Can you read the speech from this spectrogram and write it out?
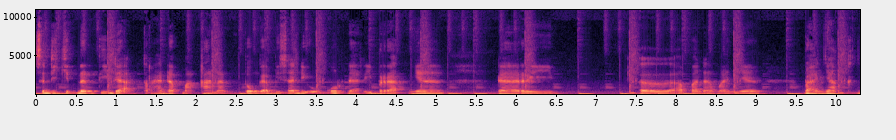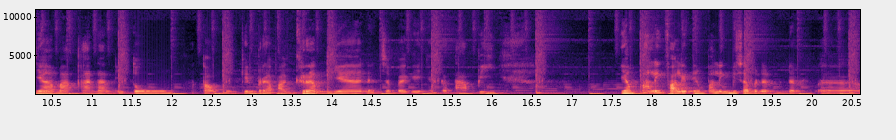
sedikit dan tidak terhadap makanan itu nggak bisa diukur dari beratnya dari eh, apa namanya banyaknya makanan itu atau mungkin berapa gramnya dan sebagainya. Tetapi yang paling valid yang paling bisa benar-benar eh,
